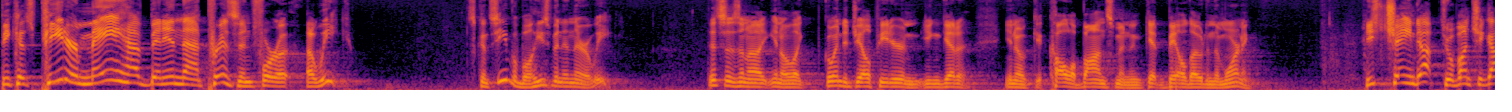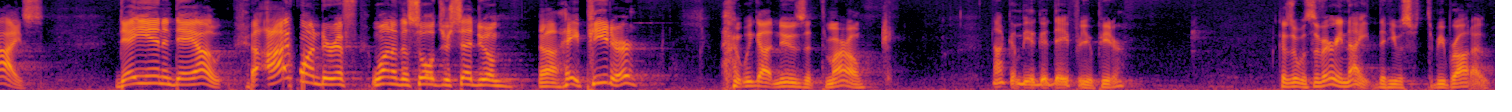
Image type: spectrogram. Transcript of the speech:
Because Peter may have been in that prison for a, a week. It's conceivable he's been in there a week. This isn't a, you know, like going to jail, Peter, and you can get a, you know, get, call a bondsman and get bailed out in the morning. He's chained up to a bunch of guys, day in and day out. I wonder if one of the soldiers said to him, uh, Hey, Peter, we got news that tomorrow not going to be a good day for you, Peter. Because it was the very night that he was to be brought out.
